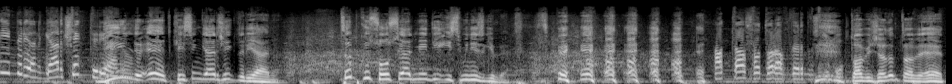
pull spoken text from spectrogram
değildir yani gerçektir yani. değildir evet kesin gerçektir yani. Tıpkı sosyal medya isminiz gibi. Hatta fotoğraflarınız gibi. tabii canım tabii evet.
